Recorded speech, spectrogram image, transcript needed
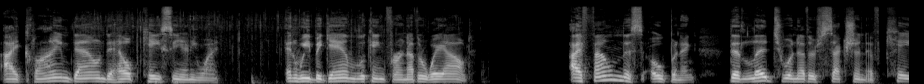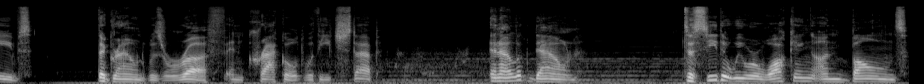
I climbed down to help Casey anyway, and we began looking for another way out. I found this opening that led to another section of caves. The ground was rough and crackled with each step. And I looked down to see that we were walking on bones.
